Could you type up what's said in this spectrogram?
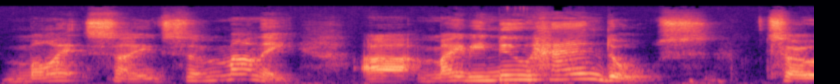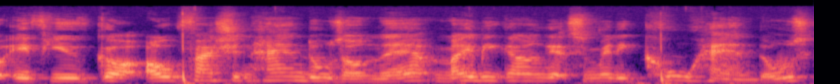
might save some money. Uh, maybe new handles. So if you've got old-fashioned handles on there, maybe go and get some really cool handles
